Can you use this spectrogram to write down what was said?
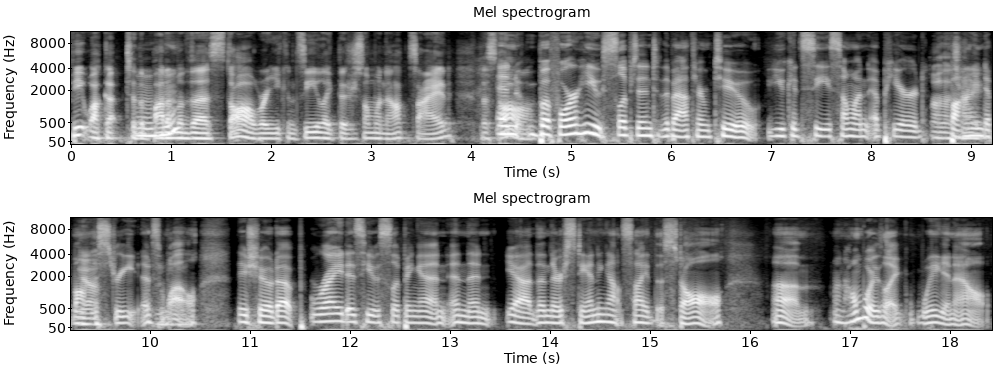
Feet walk up to the bottom Mm-hmm. of the stall where you can see like there's someone outside the stall. And before he slipped into the bathroom too, you could see someone appeared Oh, behind right. him on Yeah. the street as Mhm. well. They showed up right as he was slipping in, and then yeah, then they're standing outside the stall. Um, and homeboy's like wigging out.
